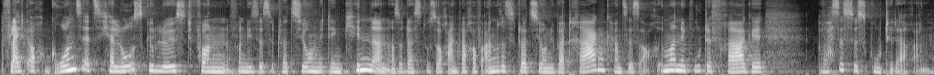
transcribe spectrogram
vielleicht auch grundsätzlicher losgelöst von, von dieser Situation mit den Kindern, also dass du es auch einfach auf andere Situationen übertragen kannst, ist auch immer eine gute Frage, was ist das Gute daran?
